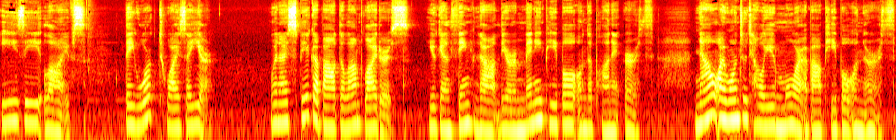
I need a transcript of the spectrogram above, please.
easy lives. They worked twice a year. When I speak about the lamplighters, you can think that there are many people on the planet Earth. Now I want to tell you more about people on Earth.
